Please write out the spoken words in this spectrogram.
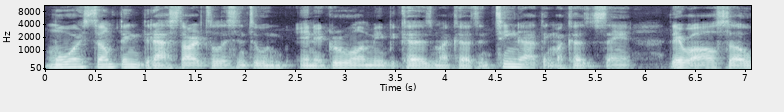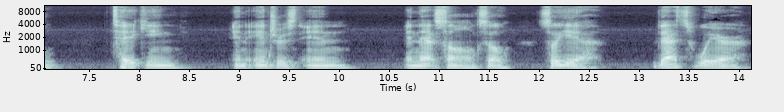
more something that I started to listen to and it grew on me because my cousin Tina, I think my cousin Sam, they were also taking an interest in in that song. So so yeah, that's where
